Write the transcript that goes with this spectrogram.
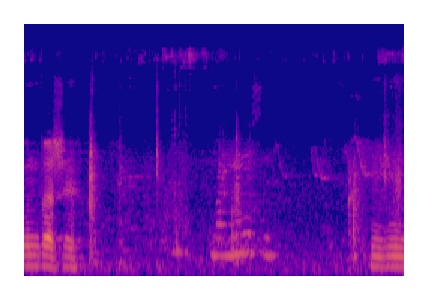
কোন পাশে? বানিয়ে গেছে। হুম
